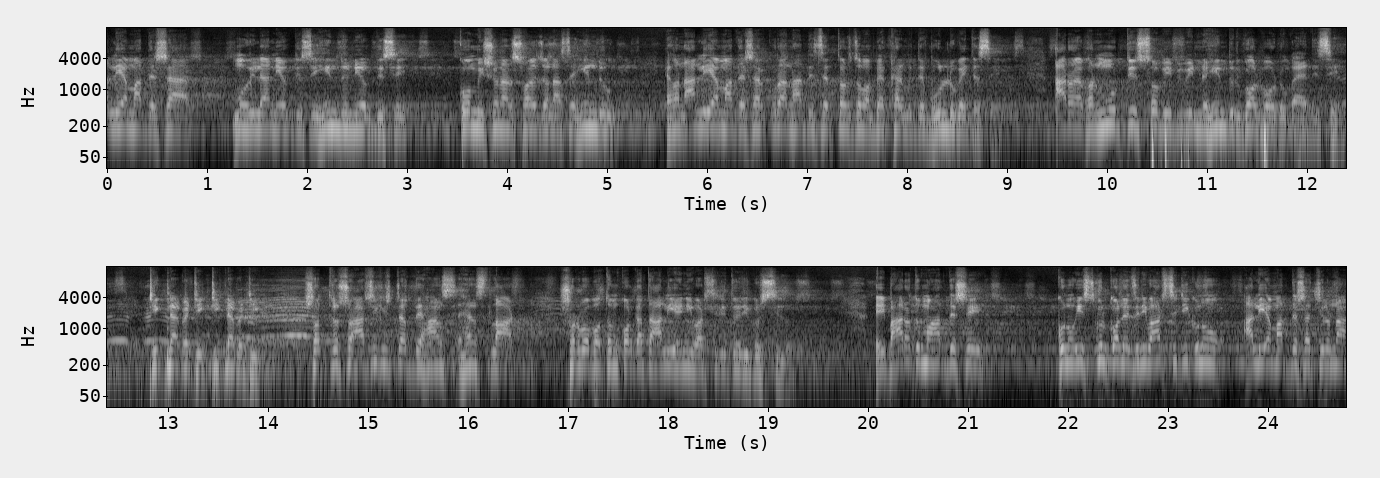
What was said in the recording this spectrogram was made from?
আলিয়া মাদ্রাসা মহিলা নিয়োগ দিছে, হিন্দু নিয়োগ দিছে। কমিশনার ছয়জন আছে, হিন্দু। এখন আলিয়া মাদ্রাসার কোরআন হাদিসের তর্জমা ব্যাখ্যার মধ্যে ভুল ঢুকাইতেছে। আরও এখন মূর্তির ছবি বিভিন্ন হিন্দুর গল্প ঢুকাইয়া দিছে। ঠিক না ঠিক ঠিক না ঠিক। সতেরোশো আশি খ্রিস্টাব্দে হ্যান্স লাট সর্বপ্রথম কলকাতা আলিয়া ইউনিভার্সিটি তৈরি করছিল। এই ভারত মহাদেশে কোনো স্কুল, কলেজ, ইউনিভার্সিটি, কোনো আলিয়া মাদ্রাসা ছিল না।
